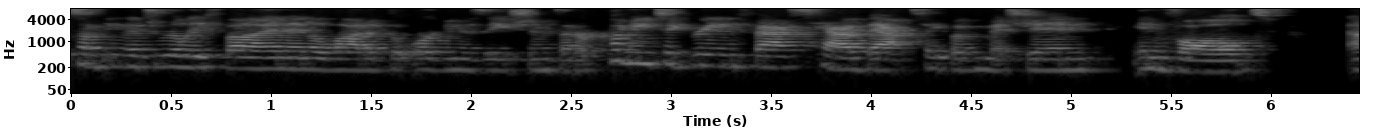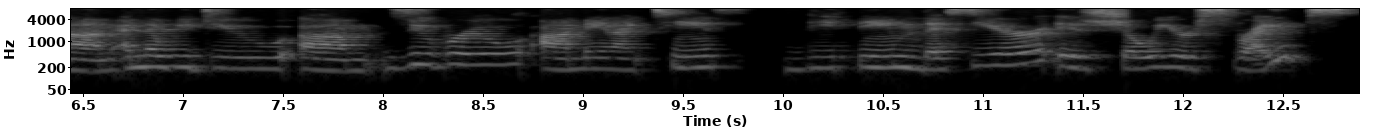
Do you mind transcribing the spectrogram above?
something that's really fun. And a lot of the organizations that are coming to Greenfest have that type of mission involved. Um, and then we do um, on May 19th. The theme this year is Show Your Stripes.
